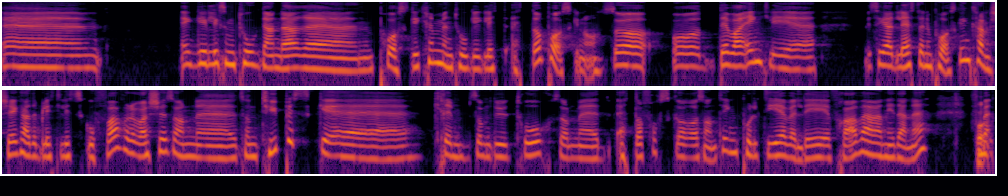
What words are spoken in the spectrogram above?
Eh, jeg liksom tok den der eh, påskekrimmen tok jeg litt etter påske nå. Så, og det var egentlig eh, Hvis jeg hadde lest den i påsken, kanskje jeg hadde blitt litt skuffa, for det var ikke sånn, eh, sånn typisk eh, krim som du tror, sånn med etterforskere og sånne ting. Politiet er veldig fraværende i denne. For, Men-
